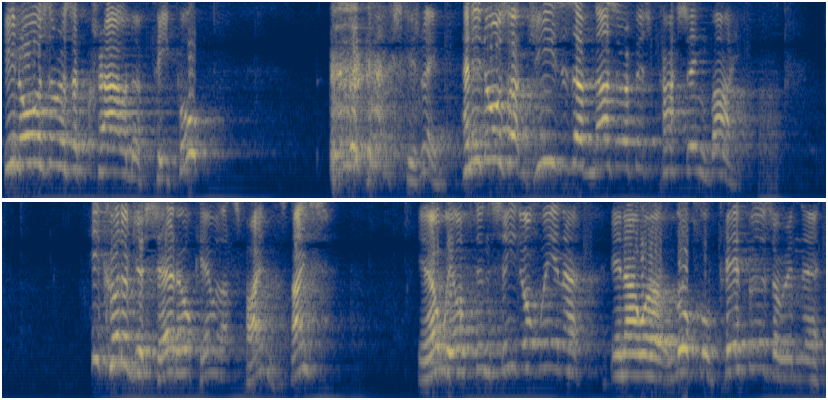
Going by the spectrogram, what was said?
He knows there is a crowd of people. Excuse me. And he knows that Jesus of Nazareth is passing by. He could have just said, okay, well, that's fine, that's nice. You know, we often see, don't we, in, a, in our local papers or in the,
